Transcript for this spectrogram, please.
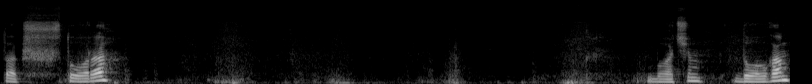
Так, штора. Бачимо. Довга.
